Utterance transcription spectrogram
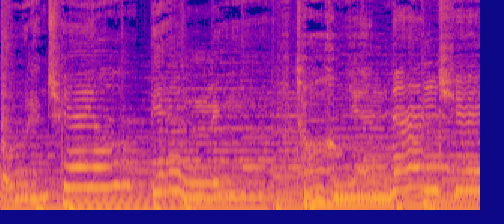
不忍却又别离，托鸿雁南去。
